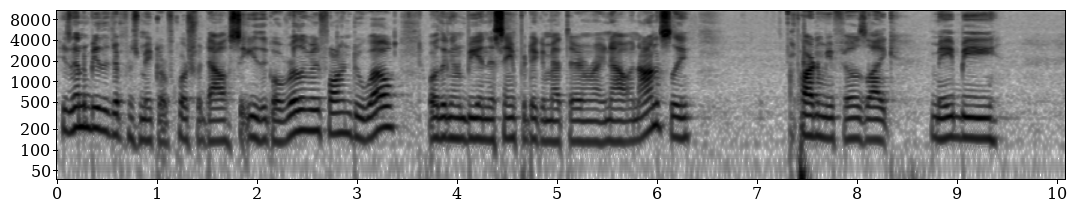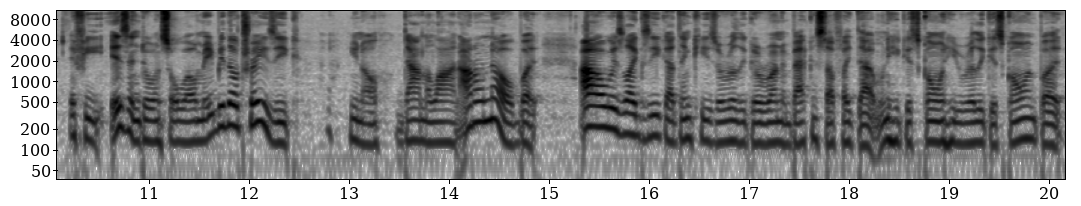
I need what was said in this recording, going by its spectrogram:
he's to be the difference maker, of course, for Dallas to either go really, really far and do well, or they're to be in the same predicament they're in right now. And honestly, part of me feels like maybe if he isn't doing so well, maybe they'll trade Zeke, you know, down the line. I don't know, but I always like Zeke. I think he's a really good running back and stuff like that. When he gets going, he really gets going, but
